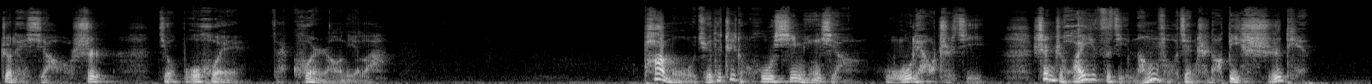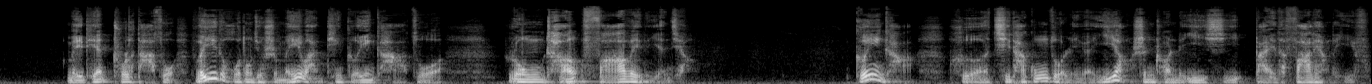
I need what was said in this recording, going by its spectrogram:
这类小事就不会再困扰你了。帕姆觉得这种呼吸冥想无聊至极，甚至怀疑自己能否坚持到第十天。每天除了打坐，唯一的活动就是每晚听格印卡做冗长乏味的演讲。格印卡和其他工作人员一样，身穿着一袭白的发亮的衣服。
